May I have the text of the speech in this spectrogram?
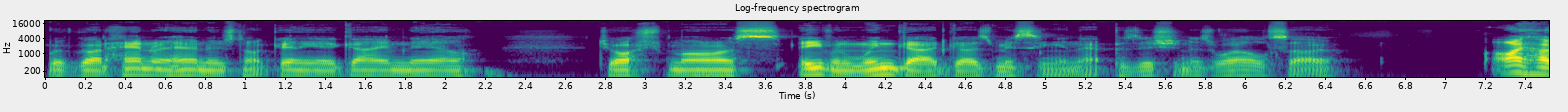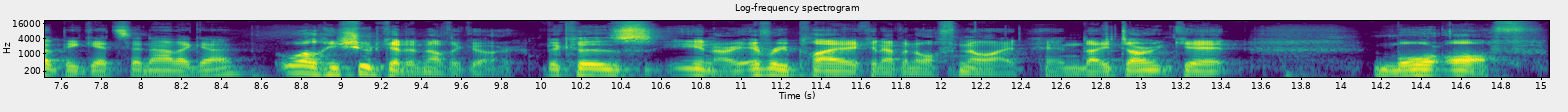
we've got Hanrahan who's not getting a game now. Josh Morris, even Wingard goes missing in that position as well. So I hope he gets another go. Well, he should get another go because, you know, every player can have an off night and they don't get more off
